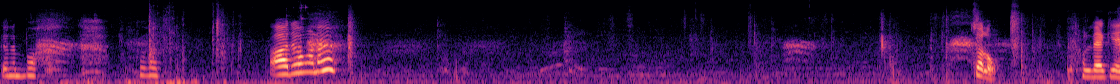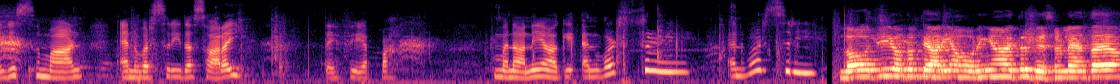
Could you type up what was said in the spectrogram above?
ਕਹਿੰਦੇ ਬਹੁਤ ਆ ਜਾਓ ਹੁਣ। ਚਲੋ ਹੁਣ ਲੈ ਕੇ ਆਈਏ ਸਮਾਨ ਐਨਵਰਸਰੀ ਦਾ ਸਾਰਾ ਹੀ ਤੇ ਫੇ ਆਪਾਂ ਮਨਾਣੇ ਆ ਕੇ ਐਨਵਰਸਰੀ ਐਨਵਰਸਰੀ ਲਓ ਜੀ ਉਧਰ ਤਿਆਰੀਆਂ ਹੋ ਰਹੀਆਂ ਇੱਧਰ ਬੇਸਣ ਲੈਣ ਦਾ ਆ।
